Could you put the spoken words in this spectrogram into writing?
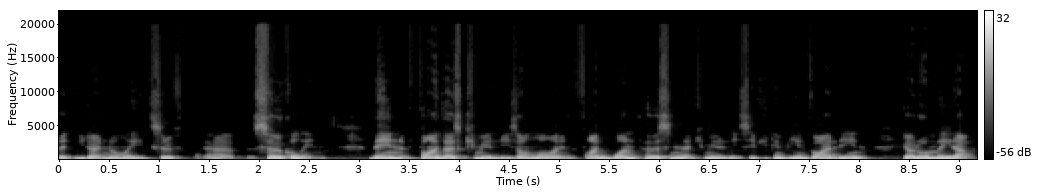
that you don't normally sort of uh, circle in, then find those communities online. Find one person in that community. See if you can be invited in. Go to a meetup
